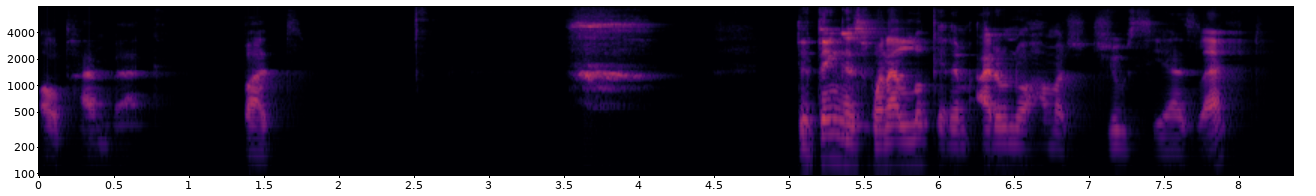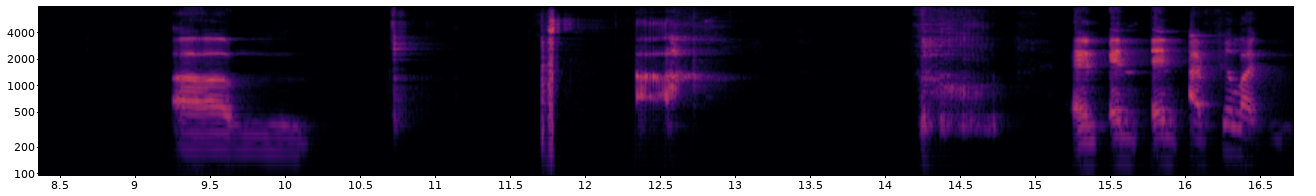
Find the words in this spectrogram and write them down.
all time back? But the thing is, when I look at him, I don't know how much juice he has left. Um, ah, and and and I feel like we-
